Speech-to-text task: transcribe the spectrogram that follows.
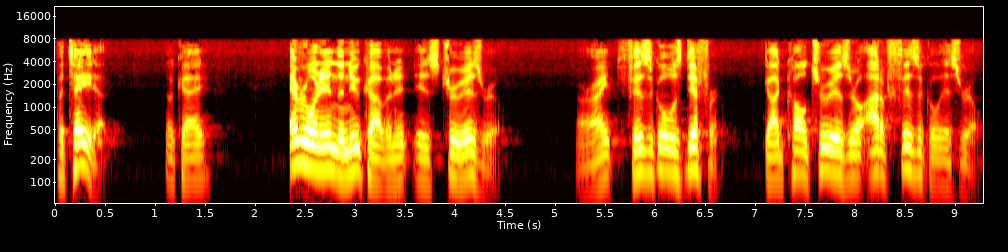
potato, okay? Everyone in the new covenant is true Israel. All right? Physical was different. God called true Israel out of physical Israel.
